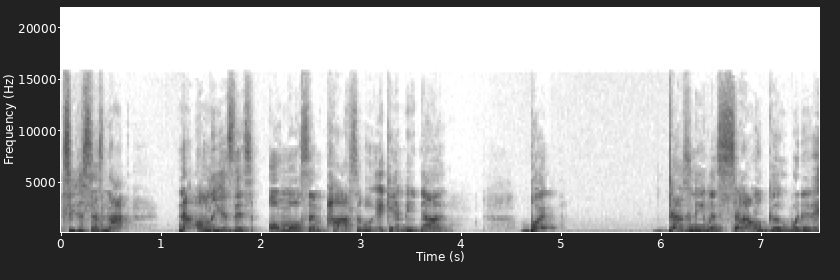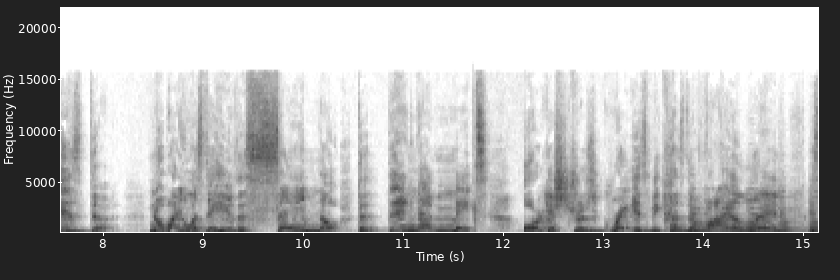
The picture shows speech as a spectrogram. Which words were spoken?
See, this is not, not only is this almost impossible, it can be done, but doesn't even sound good when it is done. Nobody wants to hear the same note. The thing that makes orchestras great is because the violin is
